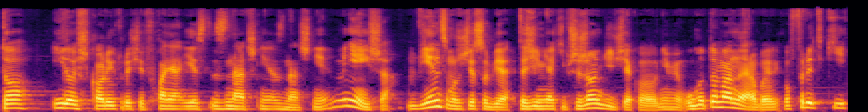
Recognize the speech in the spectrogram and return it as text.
to ilość kalorii, które się wchłania jest znacznie, znacznie mniejsza. Więc możecie sobie te ziemniaki przyrządzić jako, nie wiem, ugotowane albo jako frytki.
